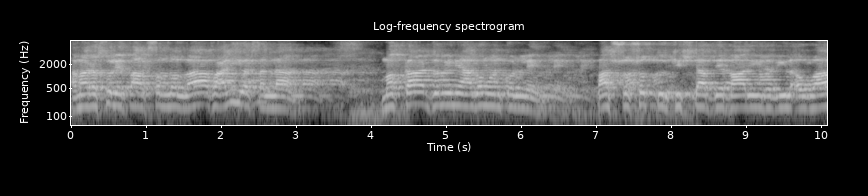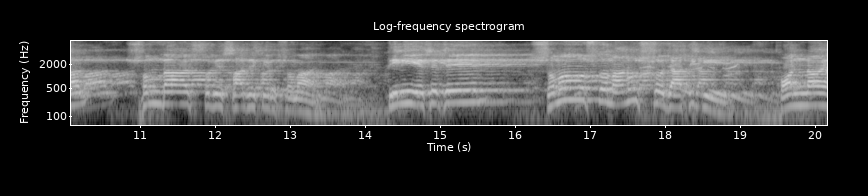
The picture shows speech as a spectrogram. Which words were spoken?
আমার রসুলের পাক আলাইহি ওয়াসাল্লাম মক্কার জমিনে আগমন করলেন। পাঁচশো সত্তর খ্রিস্টাব্দে বারোই রবিউল আউ্বাল সোমবার শবে সাজেকের সমান তিনি এসেছেন সমস্ত মানুষ জাতিকে অন্যায়,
